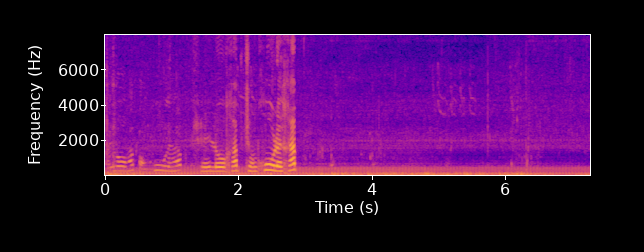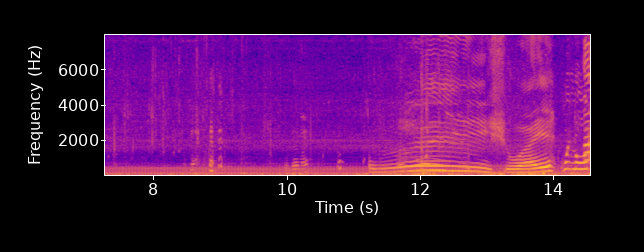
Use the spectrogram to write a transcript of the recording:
ไซโลครับสองคู่เลยครับใช่โลครับชงคู่เลยครับเห็นได้ไหมเอ้ยสวย อุ้ยหลุด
